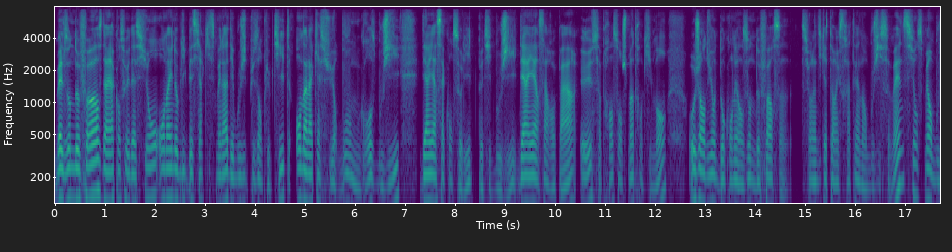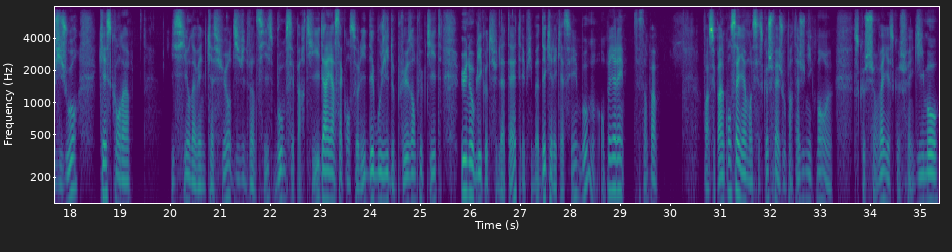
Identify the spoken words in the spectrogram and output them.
Belle zone de force, derrière consolidation, on a une oblique baissière qui se met là, des bougies de plus en plus petites, on a la cassure, boum, grosse bougie, derrière ça consolide, petite bougie, derrière ça repart et ça prend son chemin tranquillement. Aujourd'hui, donc on est en zone de force sur l'indicateur extra en bougie semaine. Si on se met en bougie jour, qu'est-ce qu'on a? Ici, on avait une cassure, 18-26, boum, c'est parti. Derrière, ça consolide, des bougies de plus en plus petites, une oblique au-dessus de la tête, et puis bah, dès qu'elle est cassée, boum, on peut y aller. C'est sympa. Enfin, c'est pas un conseil, hein, moi c'est ce que je fais. Je vous partage uniquement euh, ce que je surveille et ce que je fais. Guillemot,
